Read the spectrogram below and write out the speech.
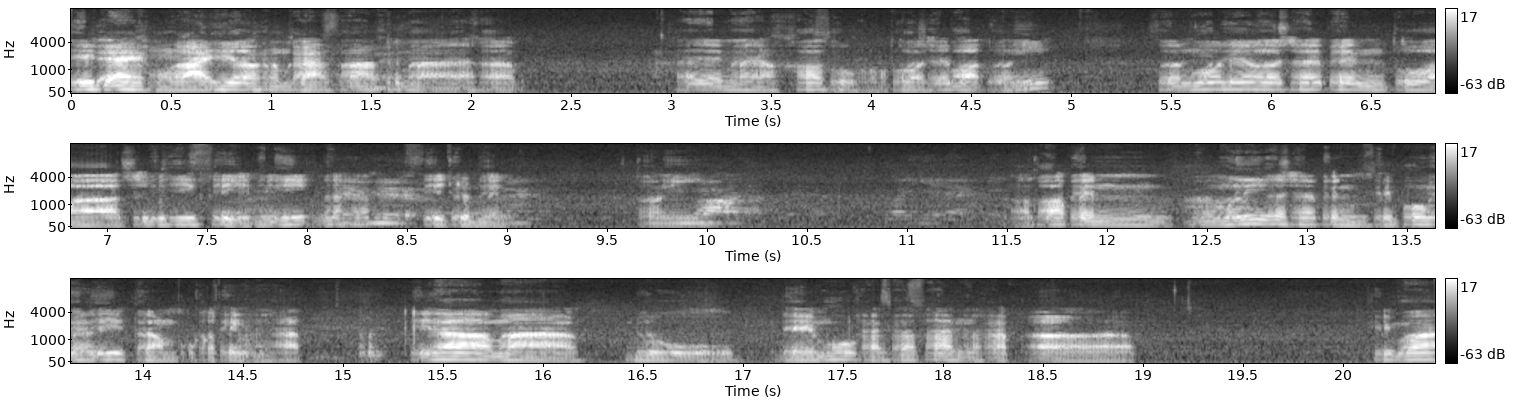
API ของไลน์ที่เราทำการสร้างขึ้นมานะครับถ้าจะมาเข้าสู่ของตัวแชทบอร์ดตัวนี้ ส่วนโมเดลเราใช้เป็นตัว GPT 4 mini นะครับ 4.1 ตัวนี้ แล้วก็เป็น Memory ก็ใช้เป็น Simple Memory ตามปกตินะครับ ที่ถ้ามาดูเดโมกันสั้นๆนะครับ เอ่อพิมพ์ว่า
